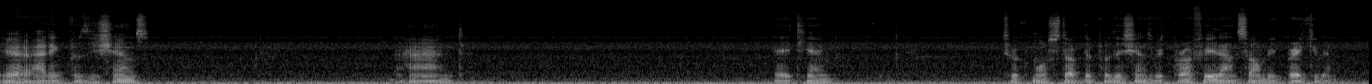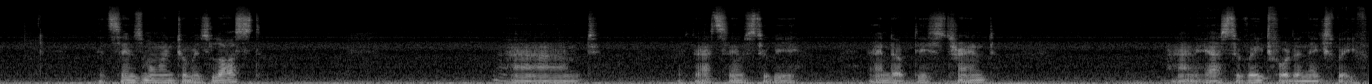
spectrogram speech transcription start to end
Here adding positions and ATM took most of the positions with profit and some with break even. It seems momentum is lost and that seems to be end of this trend and he has to wait for the next wave.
